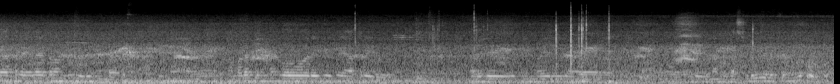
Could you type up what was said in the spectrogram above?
യാത്ര ചെയ്തതായിട്ട് നമുക്ക് ചോദിക്കുന്നുണ്ടായിരുന്നു നമ്മുടെ ടീമും ഗോവയിലേക്കൊക്കെ യാത്ര ചെയ്തു. അതിൽ മുംബൈയിൽ നമ്മൾ കസ്റ്റഡിയിൽ എടുക്കുന്നത് കൊടുക്കും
